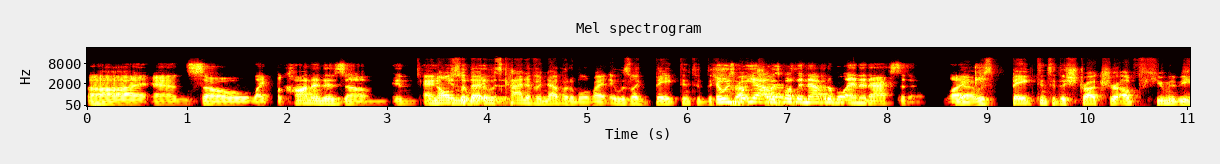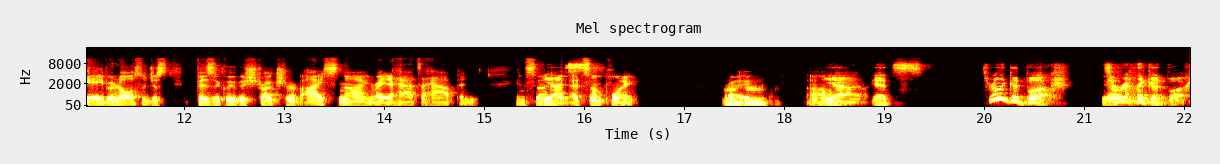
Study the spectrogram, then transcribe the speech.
uh, and so like Bokononism in and also in that it was that kind of inevitable right it was like baked into the it was yeah it was both inevitable and an accident like yeah, it was baked into the structure of human behavior and also just physically the structure of ice nine right it had to happen in some yes. at some point right mm-hmm. Um, yeah, it's it's a really good book. It's yeah. a really good book.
